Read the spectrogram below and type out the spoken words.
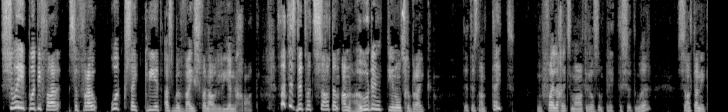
So het Potifar se vrou ook sy kleed as bewys van haar leuen gehad. Wat is dit wat Satan aanhoudend teen ons gebruik? Dit is dan tyd om veiligheidsmaatreëls in plek te sit, hoor? Satan het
